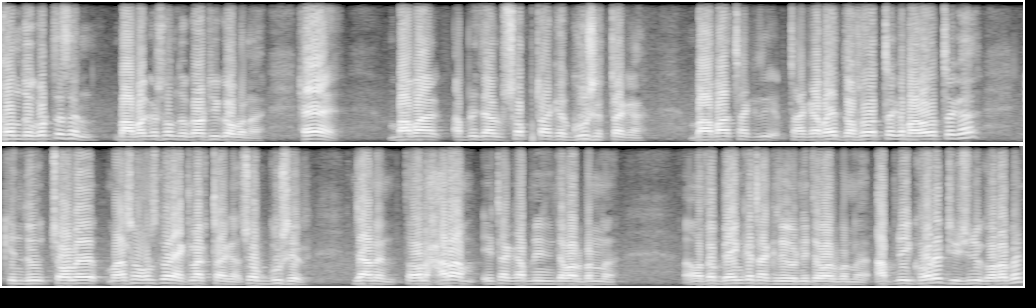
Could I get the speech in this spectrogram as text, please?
সন্দেহ করতেছেন? বাবাকে সন্দেহ করা ঠিক হবে না। হ্যাঁ বাবা, আপনি জানেন সব টাকা ঘুষের টাকা। বাবা চাকরি, টাকা পায় দশ হাজার টাকা, বারো হাজার টাকা, কিন্তু চলে মাসে খরচ করে এক লাখ টাকা, সব ঘুষের। জানেন? তাহলে হারাম, এই টাকা আপনি নিতে পারবেন না। অথবা ব্যাংকে চাকরি করে নিতে পারবেন না। আপনি ঘরে টিউশনি করাবেন,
